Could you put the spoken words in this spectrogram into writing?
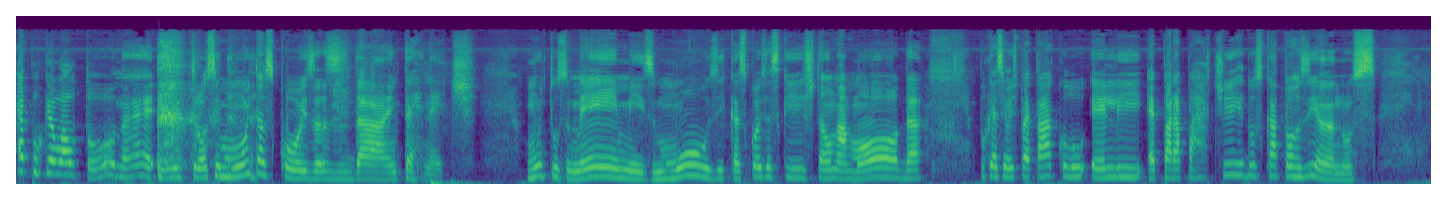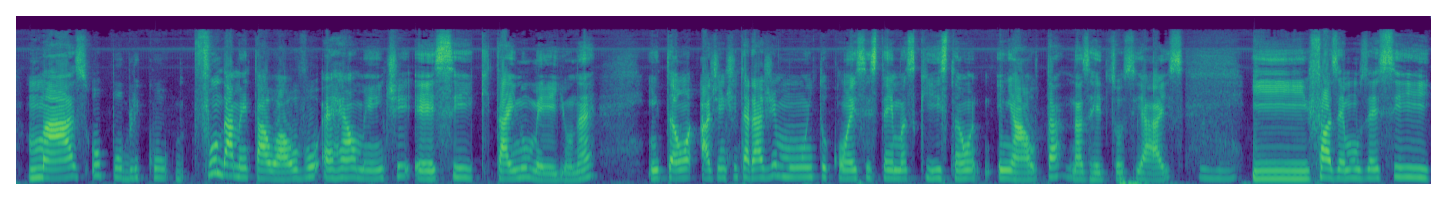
É porque o autor, né, ele trouxe muitas coisas da internet muitos memes, músicas, coisas que estão na moda. Porque assim, o espetáculo ele é para a partir dos 14 anos. Mas o público fundamental alvo é realmente esse que está aí no meio, né? Então a gente interage muito com esses temas que estão em alta nas redes sociais uhum. e fazemos esse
